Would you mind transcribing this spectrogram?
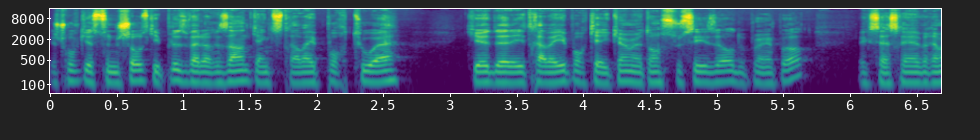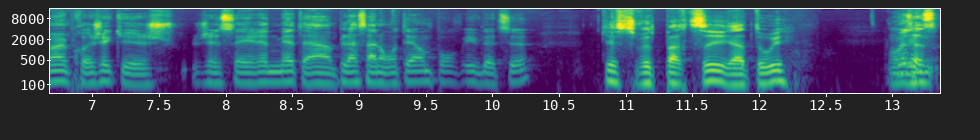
Je trouve que c'est une chose qui est plus valorisante quand tu travailles pour toi que d'aller travailler pour quelqu'un, mettons, sous ses ordres ou peu importe. Fait que ça serait vraiment un projet que je- j'essaierais de mettre en place à long terme pour vivre de ça. Qu'est-ce que tu veux te partir à toi? Moi, Ouais. ça-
